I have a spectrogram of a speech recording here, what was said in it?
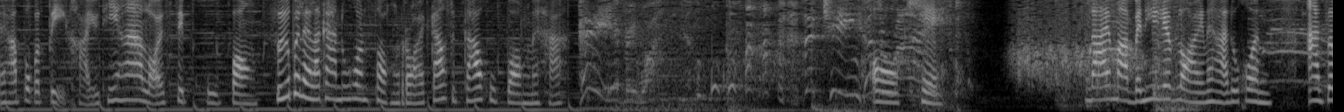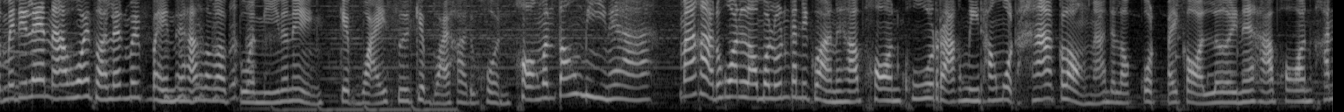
นะคะ ปกติขายอยู่ที่ 510 คูปอง ซื้อไปเลยละกันทุกคน 299 คูปองนะคะ Hey everyone! the king โอเค ได้มาเป็นที่เรียบร้อยนะคะ ทุกคนอาจจะไม่ได้เล่นนะเพราะว่าจอยเล่นไม่เป็นนะคะสำหรับตัวนี้นั่นเอง เก็บไว้ซื้อเก็บไว้ค่ะทุกคน ของมันต้องมีนะคะ มาค่ะทุกคนเรามาลุ้นกันดีกว่านะคะพรคู่รักมีทั้งหมด 5 กล่องนะ เดี๋ยวเรากดไปก่อนเลยนะคะ พรขั้น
